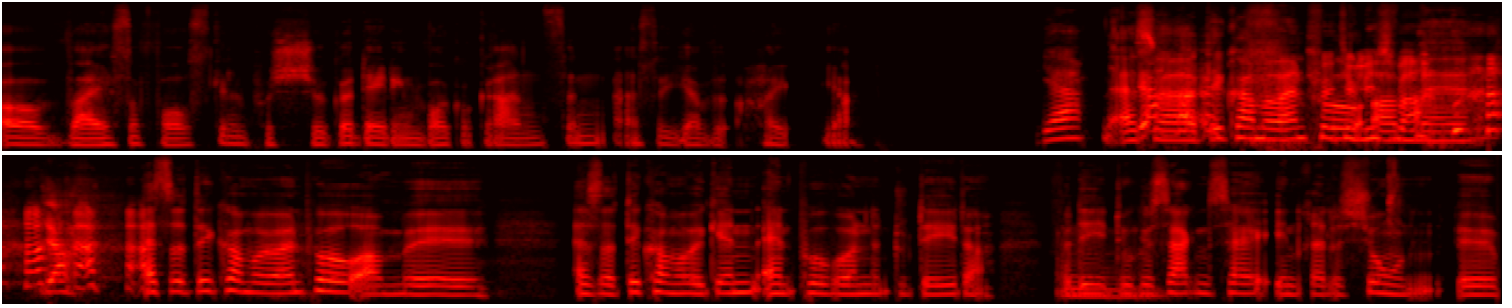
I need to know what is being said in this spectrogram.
og hvad er så forskellen på sugar dating? Hvor går grænsen? Altså, jeg ved, har, ja. ja, altså, det kommer jo an på, om... Øh, Ja. altså, det kommer jo an på, om... Øh, altså, det kommer jo igen an på, hvordan du dater. Fordi mm. du kan Mm. sagtens have en relation, øh,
